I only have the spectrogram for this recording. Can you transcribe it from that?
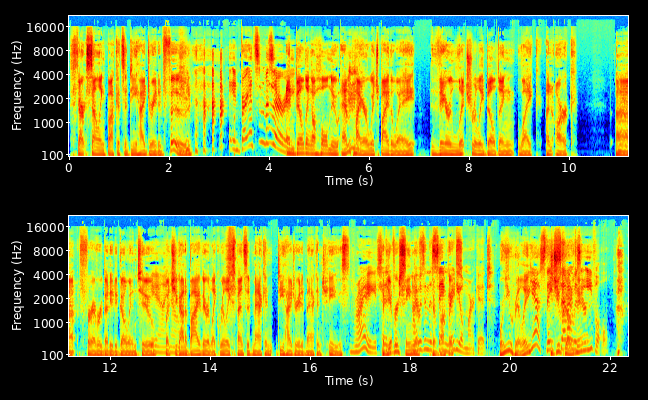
start selling buckets of dehydrated food In Branson, Missouri. and building a whole new empire. Which, by the way, they're literally building like an ark. Uh, for everybody to go into, Yeah, I but you got to buy their like really expensive mac and dehydrated mac and cheese. right. Have you ever seen I their- was in the same buckets? radio market. Were you really? Yes, they said I was there? evil.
